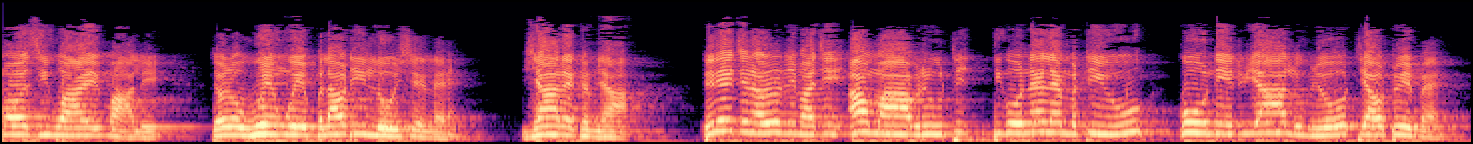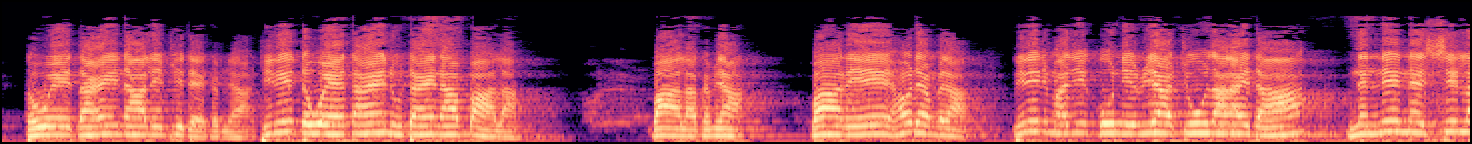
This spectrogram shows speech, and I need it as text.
မောစီဝိုင်းမှာလေကျွန်တော်တို့ဝင်ငွေဘယ်လောက်ထိလိုရှင်လဲရတယ်ခင်ဗျဒီနေ့ကျွန်တော်တို့ဒီမှာကြည့်အောက်မှာဘယ်သူဒီကိုနဲ့လည်းမတိဘူးကိုနေတရားလူမျိုးတယောက်တွေ့မယ် တဝဲတိုင်းသားလေးဖြစ်တယ်ခင်ဗျဒီနေ့တဝဲတိုင်းလူတိုင်းသားပါလားပါလားခင်ဗျပါတယ်ဟုတ်တယ်မလားဒီနေ့ဒီမှာကြီးကိုနေရစူးစမ်းလိုက်တာနှစ်နှစ်နဲ့ရှစ်လ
